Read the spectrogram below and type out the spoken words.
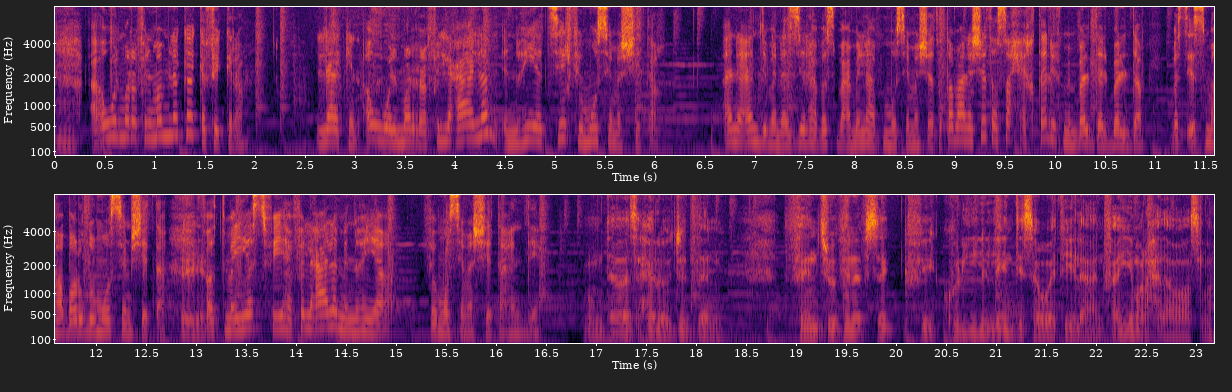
م. أول مرة في المملكة كفكرة. لكن أول مرة في العالم أنه هي تصير في موسم الشتاء. أنا عندي بنزلها بس بعملها في موسم الشتاء. طبعا الشتاء صح يختلف من بلدة لبلدة بس اسمها برضو موسم شتاء. إيه. فتميزت فيها في العالم إنه هي في موسم الشتاء عندي. ممتاز حلو جدا. فين تشوفي نفسك في كل اللي انت سويتيه الآن؟ في أي مرحلة واصلة؟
